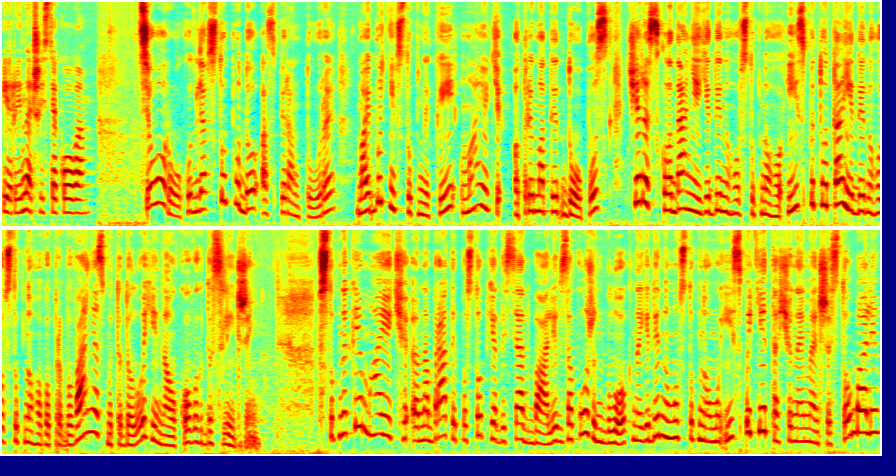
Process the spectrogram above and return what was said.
Ірина Чистякова. Цього року для вступу до аспірантури майбутні вступники мають отримати допуск через складання єдиного вступного іспиту та єдиного вступного випробування з методології наукових досліджень. Вступники мають е, набрати по 150 балів за кожен блок на єдиному вступному іспиті та щонайменше 100 балів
